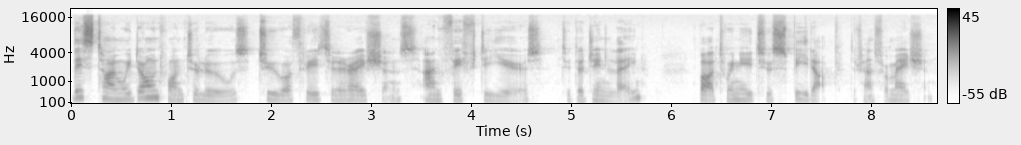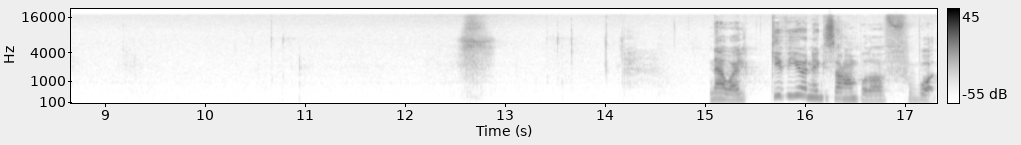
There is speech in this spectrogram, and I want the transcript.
This time we don't want to lose two or three generations and 50 years to the gin lane, but we need to speed up the transformation. Now I'll give you an example of what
